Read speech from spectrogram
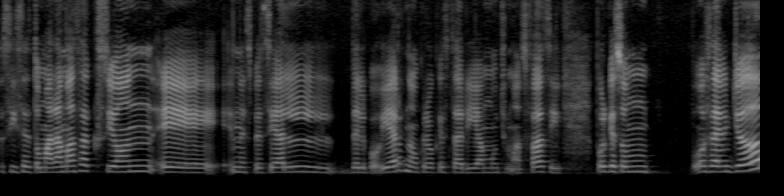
si se tomara más acción, eh, en especial del gobierno, creo que estaría mucho más fácil, porque son, o sea, yo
